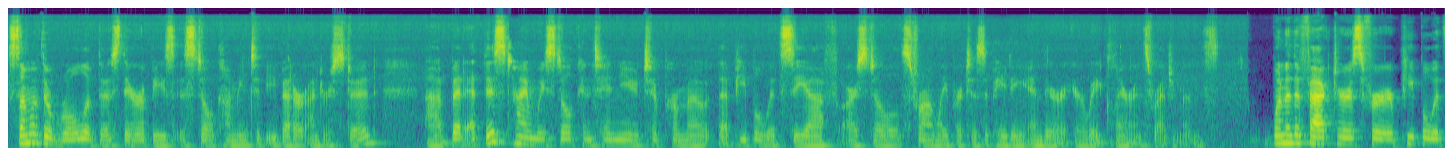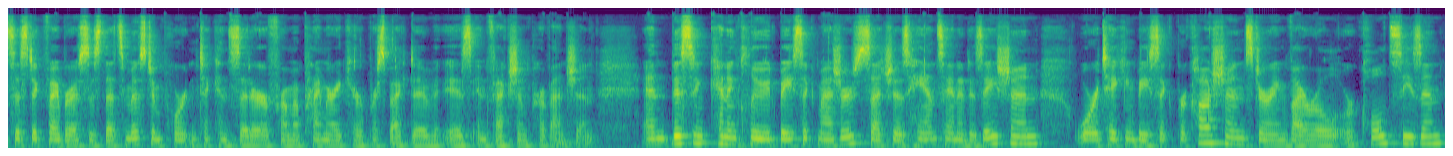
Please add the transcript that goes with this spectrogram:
some of the role of those therapies is still coming to be better understood. Uh, but at this time, we still continue to promote that people with CF are still strongly participating in their airway clearance regimens. One of the factors for people with cystic fibrosis that's most important to consider from a primary care perspective is infection prevention. And this can include basic measures such as hand sanitization or taking basic precautions during viral or cold season.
